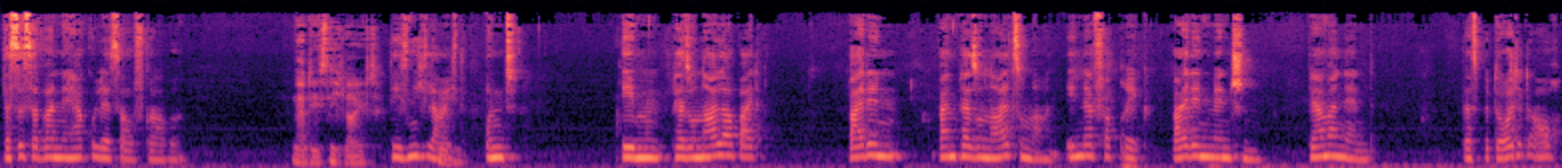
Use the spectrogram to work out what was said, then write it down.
Das ist aber eine Herkulesaufgabe. Ja, die ist nicht leicht. Die ist nicht leicht. Und eben Personalarbeit bei den, beim Personal zu machen, in der Fabrik, bei den Menschen, permanent. Das bedeutet auch,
